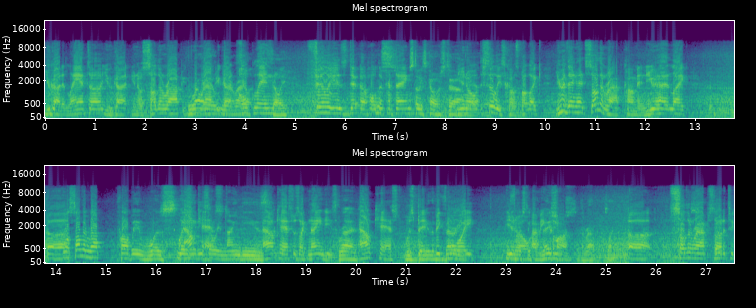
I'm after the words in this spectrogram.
You got Atlanta, you got you know Southern rap, you, Right, rap, yeah, you got yeah, right. Oakland, Philly. Philly is di- a whole different thing Still East Coast. Uh, you know, Yeah, the yeah. still East Coast. But like, you then had Southern rap come in. You had like, well, Southern rap probably was late '80s, early '90s. OutKast was like 90s. Right. OutKast was big. mean, the big very boy. You know, I mean, come on. incarnations of the rap. It was like, Southern rap started to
